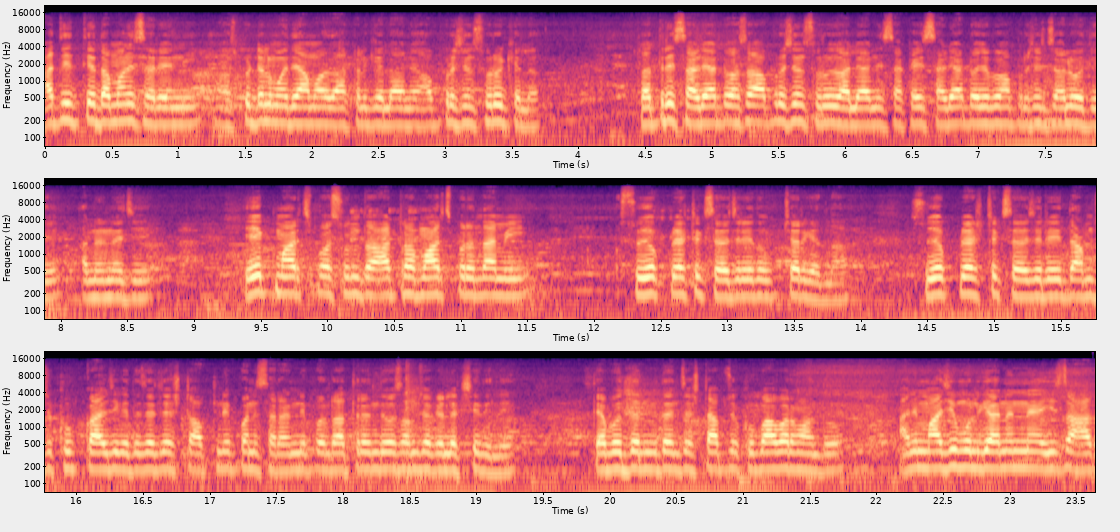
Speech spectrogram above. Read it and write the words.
आदित्य दमानी सर यांनी हॉस्पिटलमध्ये आम्हाला दाखल केलं आणि ऑपरेशन सुरू केलं. रात्री साडेआठ वाजता ऑपरेशन सुरू झाले आणि सकाळी साडेआठ वाजेपर्यंत ऑपरेशन चालू होते अनन्याचे. एक मार्चपासून तर अठरा मार्चपर्यंत आम्ही सुयोग प्लॅस्टिक सर्जरीचा उपचार घेतला. सुयोग प्लॅस्टिक सर्जरीत आमची खूप काळजी घेते त्याच्या स्टाफने पण सरांनी पण रात्रंदिवस आमच्याकडे लक्ष दिले. त्याबद्दल मी त्यांच्या स्टाफचे खूप आभार मानतो. आणि माझी मुलगी अनन्या हिचा हात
